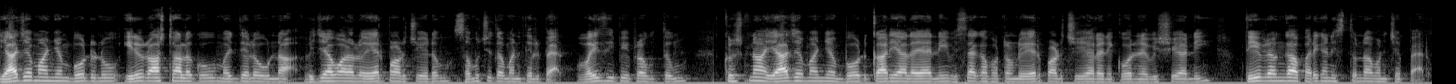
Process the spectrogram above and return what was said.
యాజమాన్యం బోర్డును ఇరు రాష్ట్రాలకు మధ్యలో ఉన్న విజయవాడలో ఏర్పాటు చేయడం సముచితమని తెలిపారు. వైసీపీ ప్రభుత్వం కృష్ణా యాజమాన్యం బోర్డు కార్యాలయాన్ని విశాఖపట్నంలో ఏర్పాటు చేయాలని కోరిన విషయాన్ని తీవ్రంగా పరిగణిస్తున్నామని చెప్పారు.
